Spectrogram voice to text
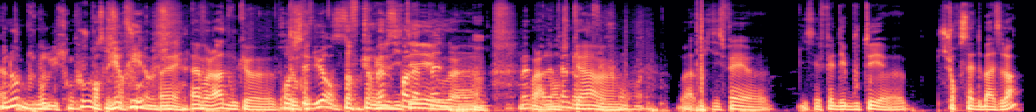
Ah non, Donc, ils sont je fous. pense qu'ils sont fous. Ouais. Voilà donc euh, Procédure, donc, sauf même pas la curiosité peine, ou, euh, Même voilà, pas la en peine tout cas, rentrer euh, fond, ouais. voilà, donc il s'est fait euh, il s'est fait débouter euh, sur cette base-là.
